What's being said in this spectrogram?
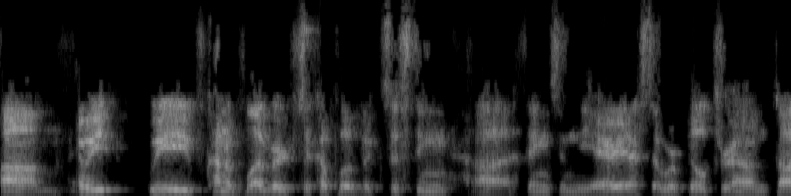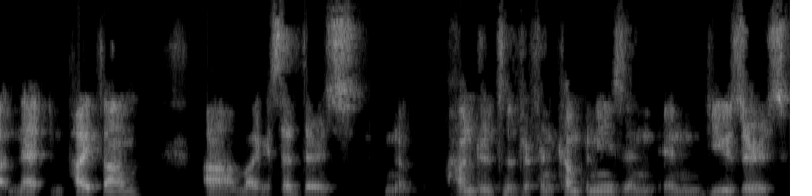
Um, and we we've kind of leveraged a couple of existing uh, things in the area. So we're built around .NET and Python. Um, like I said, there's you know hundreds of different companies and, and users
